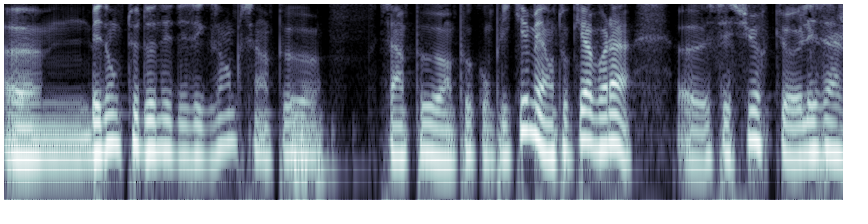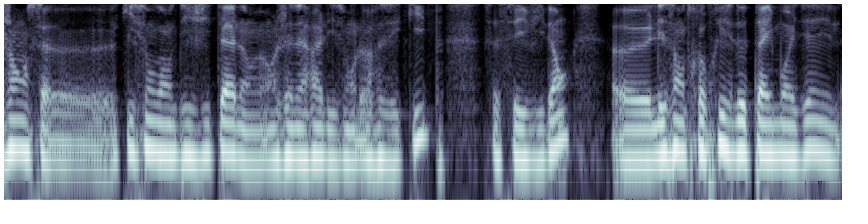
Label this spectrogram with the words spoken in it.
Euh, mais donc te donner des exemples, c'est un peu c'est un peu un peu compliqué, mais en tout cas voilà, c'est sûr que les agences qui sont dans le digital en, général, ils ont leurs équipes, ça c'est évident. les entreprises de taille moyenne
